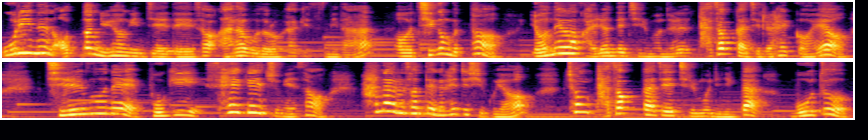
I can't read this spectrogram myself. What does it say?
우리는 어떤 유형인지에 대해서 알아보도록 하겠습니다. 어, 지금부터 연애와 관련된 질문을 다섯 가지를 할 거예요. 질문의 보기 세 개 중에서 하나를 선택을 해주시고요. 총 다섯 가지의 질문이니까 모두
